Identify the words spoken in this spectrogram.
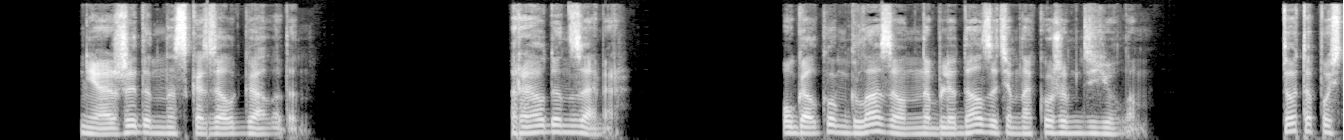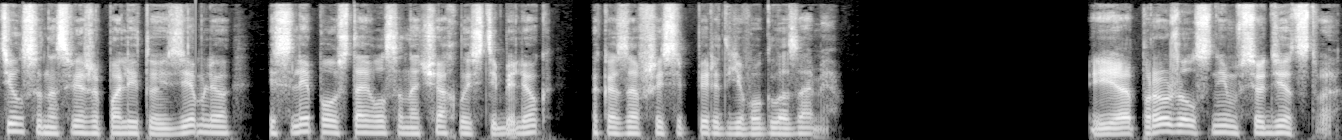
— неожиданно сказал Галадон. Рауден замер. Уголком глаза он наблюдал за темнокожим дьюлом. Тот опустился на свежеполитую землю и слепо уставился на чахлый стебелек, оказавшийся перед его глазами. «Я прожил с ним все детство,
